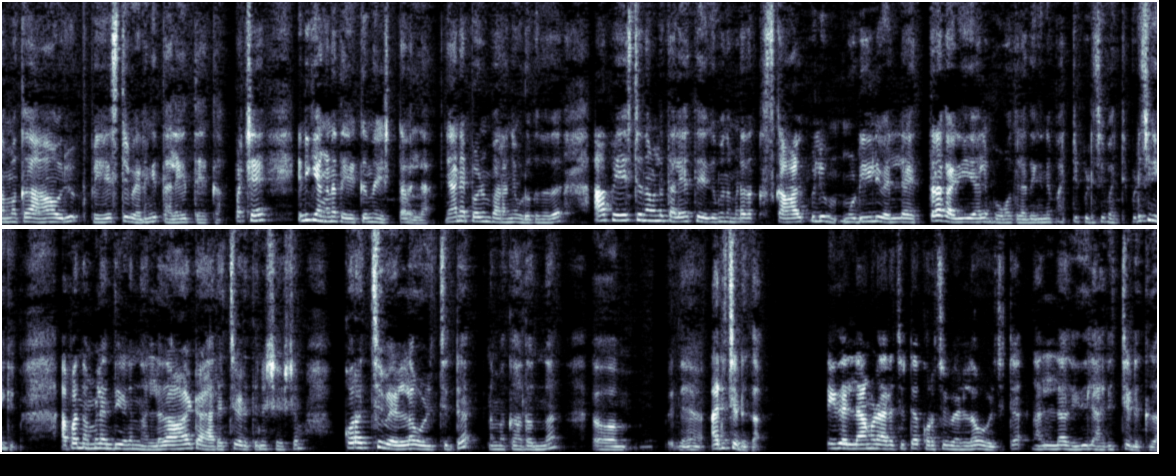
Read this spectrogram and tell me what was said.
നമുക്ക് ആ ഒരു പേസ്റ്റ് വേണമെങ്കിൽ തലയിൽ തേക്കാം. പക്ഷേ എനിക്ക് അങ്ങനെ തേക്കുന്നത് ഇഷ്ടമല്ല. ഞാൻ എപ്പോഴും പറഞ്ഞു കൊടുക്കുന്നത് ആ പേസ്റ്റ് നമ്മൾ തലയിൽ തേക്കുമ്പോൾ നമ്മുടെ സ്കാൾപ്പിലും മുടിയിലും എല്ലാം എത്ര കഴിയാലും പോകത്തില്ല. അതിങ്ങനെ പറ്റിപ്പിടിച്ച് പറ്റിപ്പിടിച്ചിരിക്കും. അപ്പം നമ്മൾ എന്ത് ചെയ്യണം? നല്ലതായിട്ട് അരച്ചെടുത്തതിന് ശേഷം കുറച്ച് വെള്ളം ഒഴിച്ചിട്ട് നമുക്കതൊന്ന് പിന്നെ അരിച്ചെടുക്കാം. ഇതെല്ലാം കൂടെ അരച്ചിട്ട് കുറച്ച് വെള്ളം ഒഴിച്ചിട്ട് നല്ല രീതിയിൽ അരിച്ചെടുക്കുക.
